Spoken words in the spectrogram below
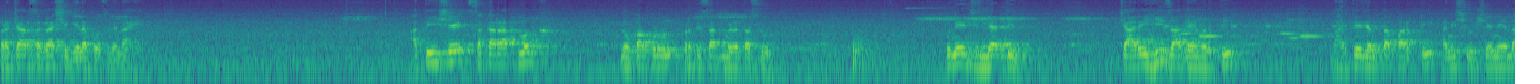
प्रचार सगळा शिगेला पोचलेला आहे. अतिशय सकारात्मक लोकांकडून प्रतिसाद मिळत असून पुणे जिल्ह्यातील चारही जागेवरती भारतीय जनता पार्टी आणि शिवसेनेला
